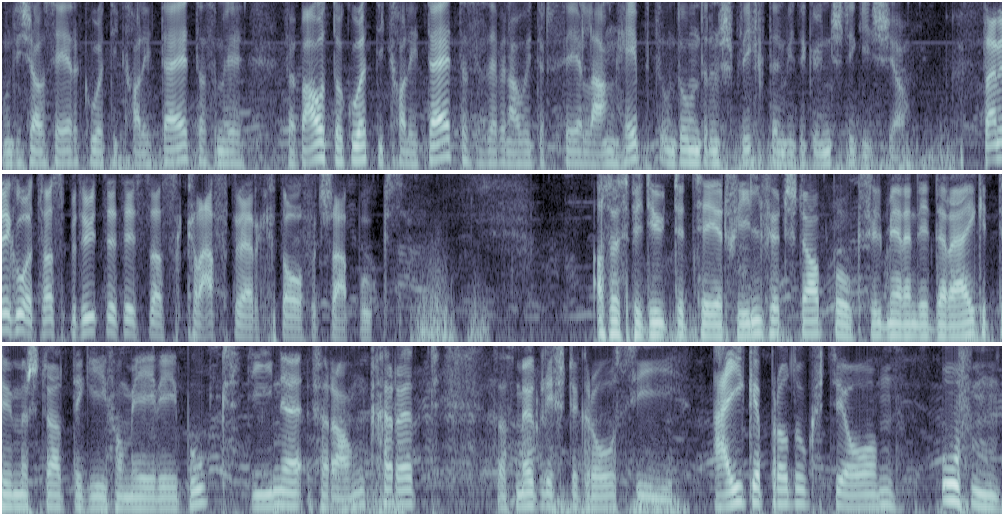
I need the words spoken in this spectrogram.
und ist auch sehr gute Qualität. Also man verbaut auch gute Qualität, dass es eben auch wieder sehr lang hebt und unter dem Strich dann wieder günstig ist. Ja. Dann gut, was bedeutet jetzt das Kraftwerk hier für die Stadt Buchs? Also es bedeutet sehr viel für die Stadt Buchs, weil wir in der Eigentümerstrategie vom EW Buchs verankert, dass möglichst eine grosse Eigenproduktion auf dem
